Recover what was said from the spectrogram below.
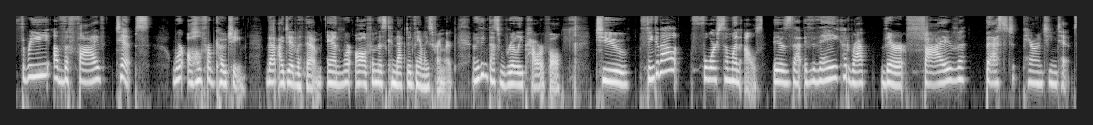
three of the five tips were all from coaching that I did with them, and we're all from this connected families framework. And I think that's really powerful to think about for someone else is that if they could wrap their five best parenting tips,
